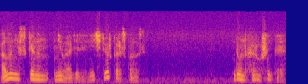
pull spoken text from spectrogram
А Лони с Кеном не ладили, и четверка распалась. Дон хорошенькая,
